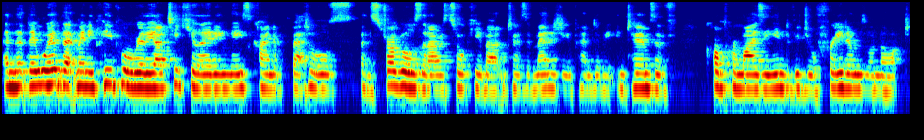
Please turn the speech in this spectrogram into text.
and that there weren't that many people really articulating these kind of battles and struggles that I was talking about in terms of managing a pandemic, in terms of compromising individual freedoms or not.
